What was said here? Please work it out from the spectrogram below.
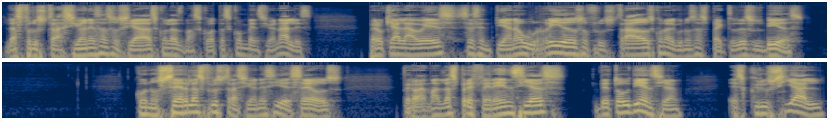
las frustraciones asociadas con las mascotas convencionales pero que a la vez se sentían aburridos o frustrados con algunos aspectos de sus vidas. Conocer las frustraciones y deseos, pero además las preferencias de tu audiencia, es crucial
